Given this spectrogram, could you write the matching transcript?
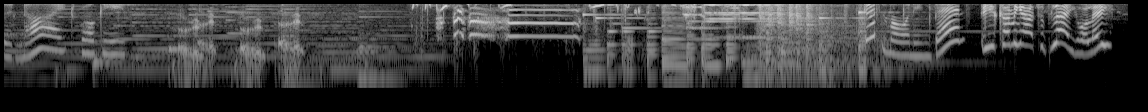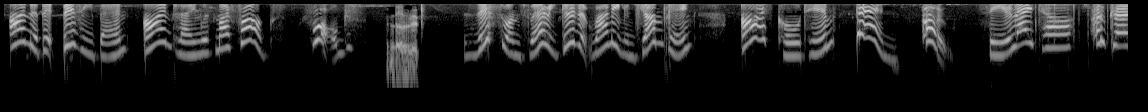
Good night, froggies. Good morning, Ben. Are you coming out to play, Holly? I'm a bit busy, Ben. I'm playing with my frogs. Frogs? This one's very good at running and jumping. I've called him Ben. Oh, See you later. okay.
